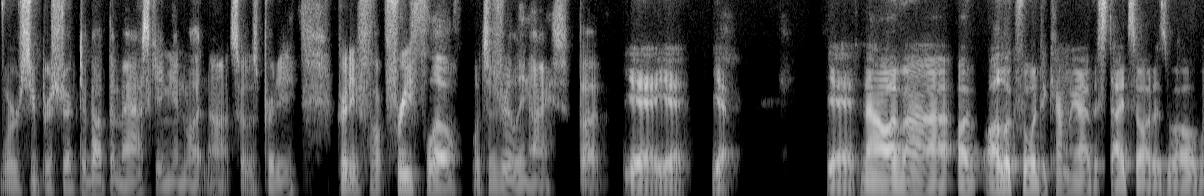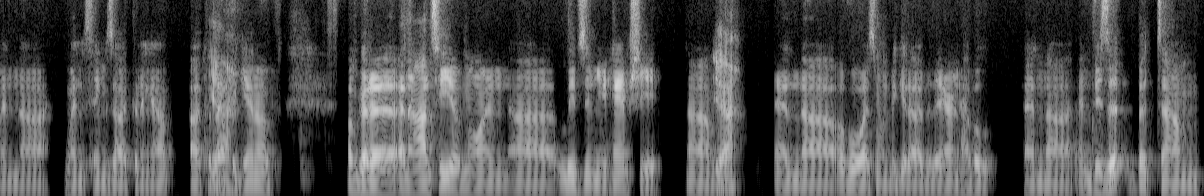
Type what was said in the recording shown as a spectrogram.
were super strict about the masking and whatnot. So it was pretty pretty f- free flow, which is really nice. But yeah, yeah, yeah, yeah. No, I've uh, I, I look forward to coming over stateside as well when uh, when things opening up open up again. I've I've got a, an auntie of mine uh, lives in New Hampshire. Um, yeah, and uh, I've always wanted to get over there and have a and uh, and visit. But um,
